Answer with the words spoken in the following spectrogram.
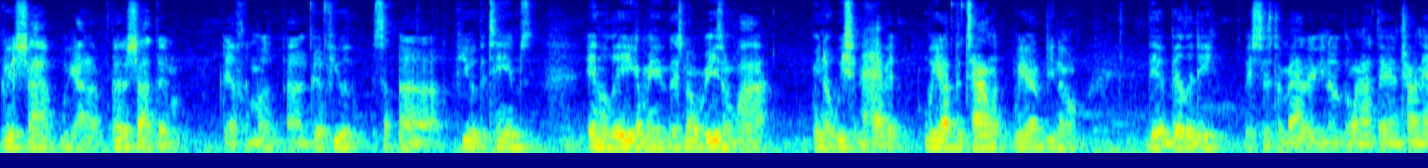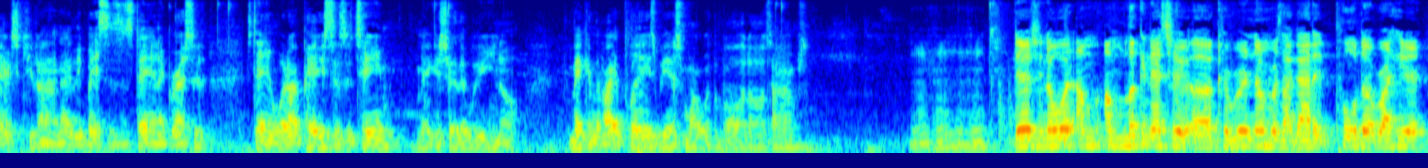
good shot. We got a better shot than definitely a good few of uh, few of the teams in the league. I mean, there's no reason why, you know, we shouldn't have it. We have the talent. We have, you know, the ability. It's just a matter, of, you know, going out there and trying to execute on a nightly basis and staying aggressive, staying with our pace as a team, making sure that we, you know, making the right plays, being smart with the ball at all times. Mm-hmm, mm-hmm. There's, you know what? I'm I'm looking at your uh, career numbers. I got it pulled up right here.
